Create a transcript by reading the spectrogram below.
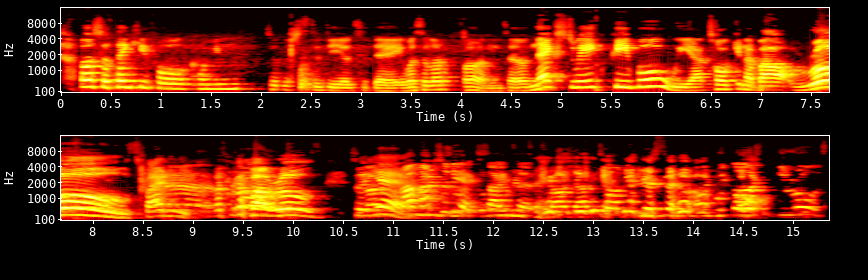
Lesbian. Also, thank you for coming to the studio today. It was a lot of fun. So next week, people, we are talking about roles. Finally, Yeah, let's talk about roles. So yeah. I'm actually excited about that topic because the roles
